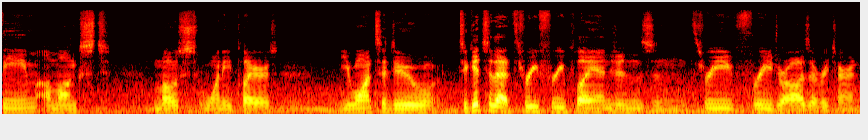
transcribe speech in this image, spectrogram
theme amongst most 1E players. You want to do to get to that three free play engines and three free draws every turn.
